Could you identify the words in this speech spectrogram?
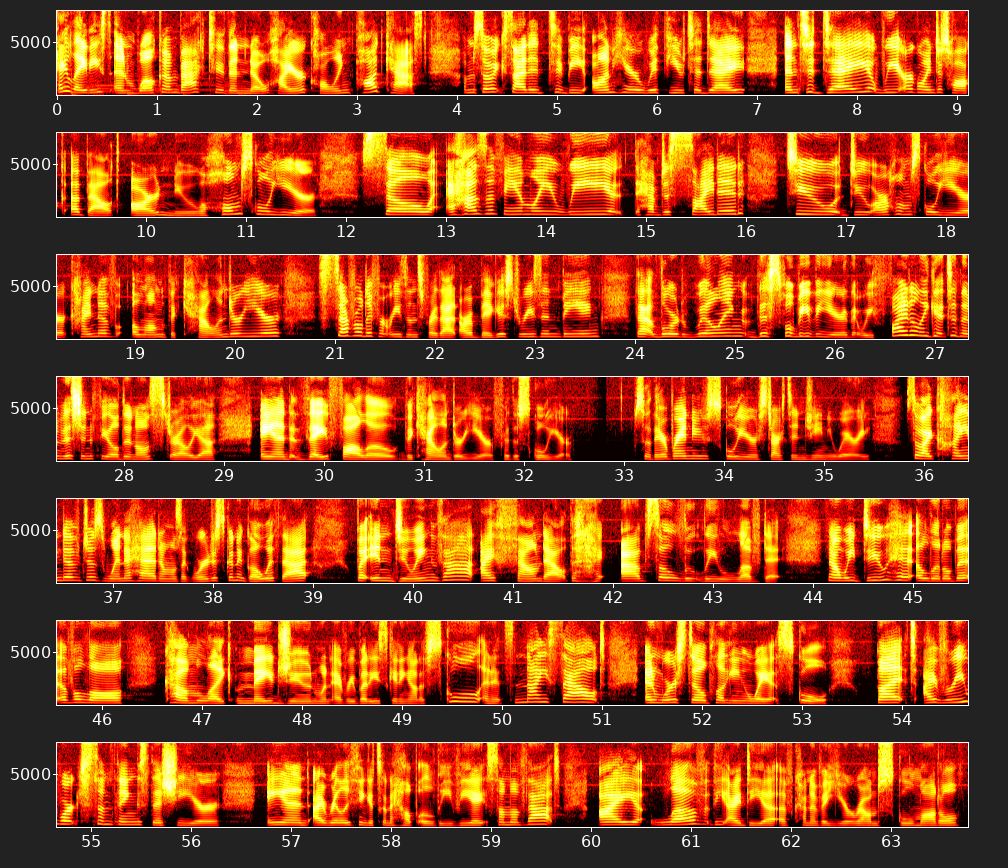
Hey, ladies, and welcome back to the No Higher Calling podcast. I'm so excited to be on here with you today. And today we are going to talk about our new homeschool year. So, as a family, we have decided to do our homeschool year kind of along the calendar year. Several different reasons for that. Our biggest reason being that, Lord willing, this will be the year that we finally get to the mission field in Australia and they follow the calendar year for the school year. So their brand new school year starts in January. So I kind of just went ahead and was like, we're just going to go with that. But in doing that, I found out that I absolutely loved it. Now, we do hit a little bit of a lull come like May, June when everybody's getting out of school and it's nice out and we're still plugging away at school. But I've reworked some things this year and I really think it's going to help alleviate some of that. I love the idea of kind of a year round school model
